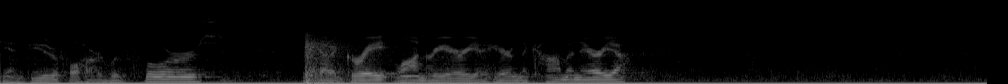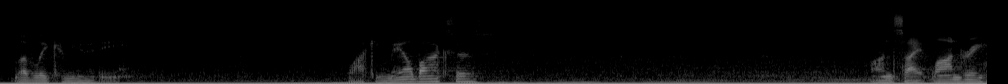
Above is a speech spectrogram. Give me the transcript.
Again, beautiful hardwood floors. We've got a great laundry area here in the common area. Lovely community. Locking mailboxes. On-site laundry.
